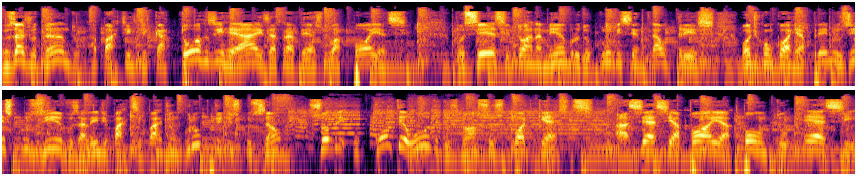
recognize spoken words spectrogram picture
Nos ajudando a partir de 14 reais através do Apoia-se. Você se torna membro do Clube Central 3, onde concorre a prêmios exclusivos, além de participar de um grupo de discussão sobre o conteúdo dos nossos podcasts. Acesse apoia.se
